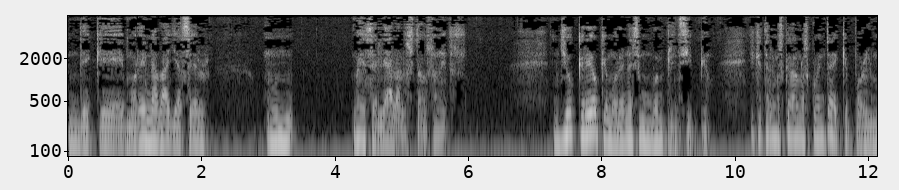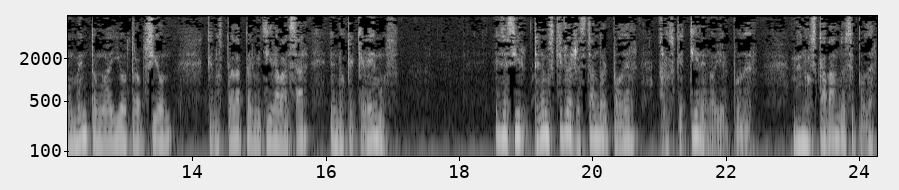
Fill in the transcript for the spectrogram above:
de que Morena vaya a ser un vaya a ser leal a los Estados Unidos. Yo creo que Morena es un buen principio y que tenemos que darnos cuenta de que por el momento no hay otra opción que nos pueda permitir avanzar en lo que queremos. Es decir, tenemos que irle restando el poder a los que tienen hoy el poder, menoscabando ese poder.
